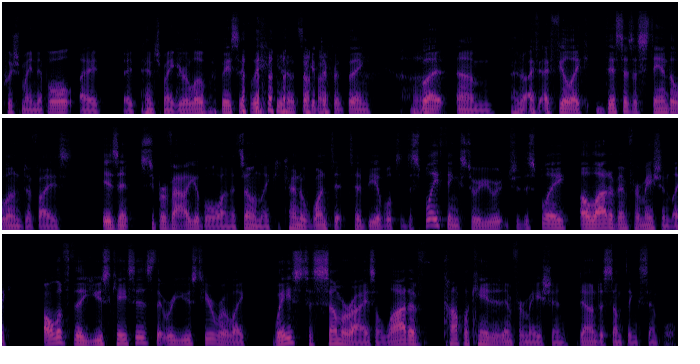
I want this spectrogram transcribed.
push my nipple. I I pinch my earlobe basically. you know, it's like a different thing. uh-huh. but um, I, know, I, I feel like this as a standalone device isn't super valuable on its own. Like you kind of want it to be able to display things to you, to display a lot of information. Like all of the use cases that were used here were like ways to summarize a lot of complicated information down to something simple.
